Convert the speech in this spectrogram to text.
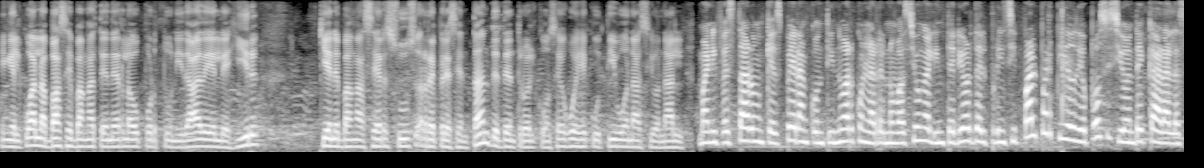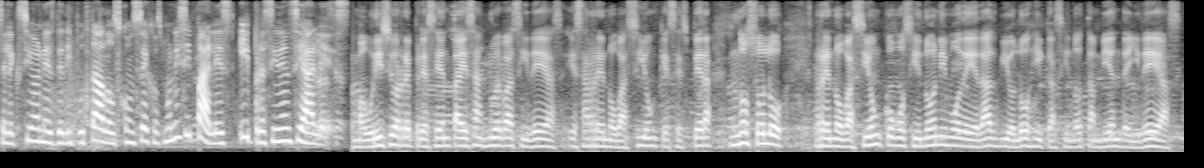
en el cual las bases van a tener la oportunidad de elegir quienes van a ser sus representantes dentro del Consejo Ejecutivo Nacional. Manifestaron que esperan continuar con la renovación al interior del principal partido de oposición de cara a las elecciones de diputados, consejos municipales y presidenciales. Mauricio representa esas nuevas ideas, esa renovación que se espera, no solo renovación como sinónimo de edad biológica, sino también de ideas,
